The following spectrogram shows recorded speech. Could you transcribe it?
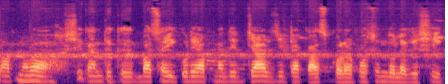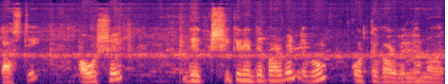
আপনারা সেখান থেকে বাছাই করে আপনাদের যার যেটা কাজ করার পছন্দ লাগে সেই কাজটি অবশ্যই দেখ, শিখে নিতে পারবেন এবং করতে পারবেন। ধন্যবাদ।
